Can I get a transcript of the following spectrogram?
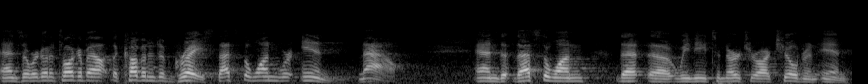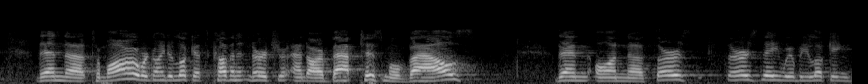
And so we're going to talk about the covenant of grace. That's the one we're in now. And that's the one that uh, we need to nurture our children in. Then uh, tomorrow we're going to look at covenant nurture and our baptismal vows. Then on uh, Thurs- Thursday we'll be looking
